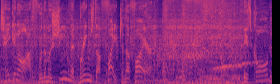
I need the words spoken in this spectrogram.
taking off with a machine that brings the fight to the fire. It's called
